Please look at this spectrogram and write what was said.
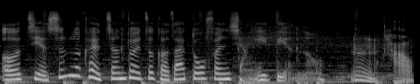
娥姐，是不是可以针对这个再多分享一点呢？嗯，好。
